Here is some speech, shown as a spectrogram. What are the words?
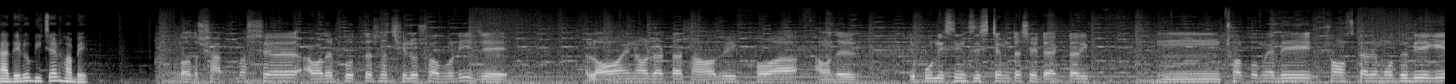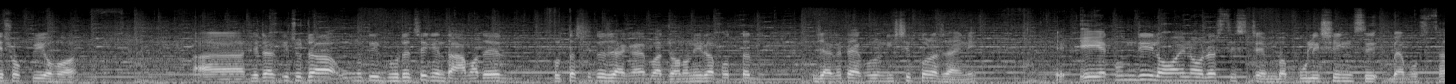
তাদেরও বিচার হবে। গত সাত মাসে আমাদের প্রত্যাশা ছিল সবরই যে ল অ্যান্ড অর্ডারটা স্বাভাবিক হওয়া, আমাদের যে পুলিশিং সিস্টেমটা সেটা একটা স্বল্পমেয়াদী সংস্কারের মধ্যে দিয়ে গিয়ে সক্রিয় হওয়া। সেটার কিছুটা উন্নতি ঘটেছে, কিন্তু আমাদের প্রত্যাশিত জায়গায় বা জননিরাপত্তার জায়গাটা এখনও নিশ্চিত করা যায়নি। এই এখন যে ল অ্যান্ড অর্ডার সিস্টেম বা পুলিশিং ব্যবস্থা,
